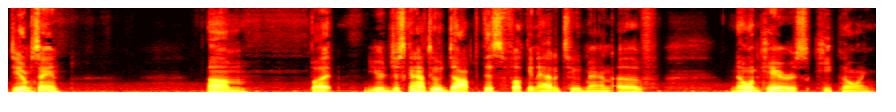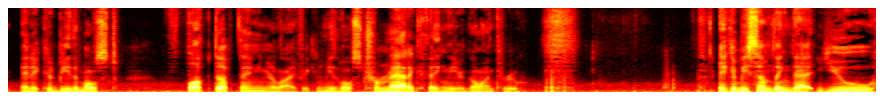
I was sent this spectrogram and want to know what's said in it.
Do you know what I'm saying? Um, but you're just gonna have to adopt this fucking attitude, man, of no one cares, keep going. And it could be the most fucked up thing in your life. It can be the most traumatic thing that you're going through. It could be something that you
